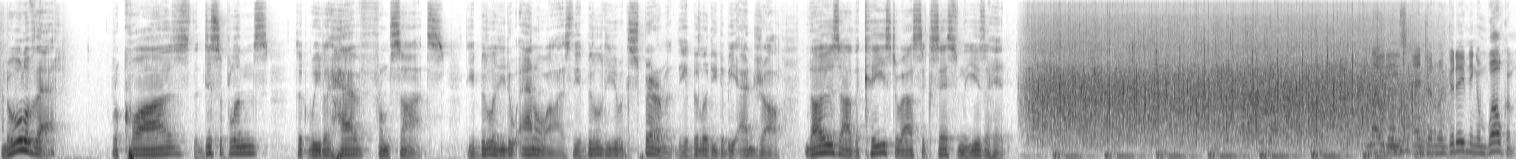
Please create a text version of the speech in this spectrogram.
And all of that requires the disciplines that we have from science the ability to analyse, the ability to experiment, the ability to be agile. Those are the keys to our success in the years ahead. Ladies and gentlemen, good evening and welcome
